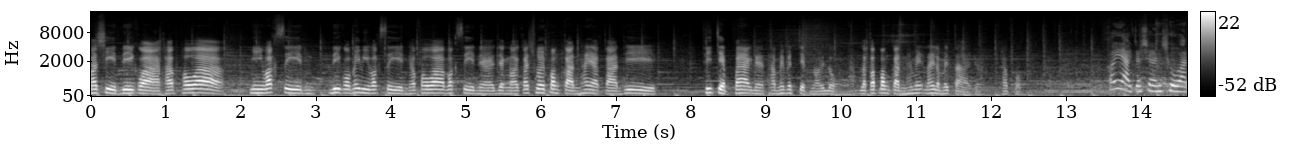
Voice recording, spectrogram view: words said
มาฉีดดีกว่าครับ เพราะว่ามีวัคซีนดีกว่าไม่มีวัคซีนครับเพราะว่าวัคซีนเนี่ยอย่างน้อยก็ช่วยป้องกันให้อาการที่ที่เจ็บมากเนี่ยทำให้มันเจ็บน้อยลงครับแล้วก็ป้องกันให้ไม่ให้เราไม่ตายด้วยครับผมก็อยากจะเชิญชวน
